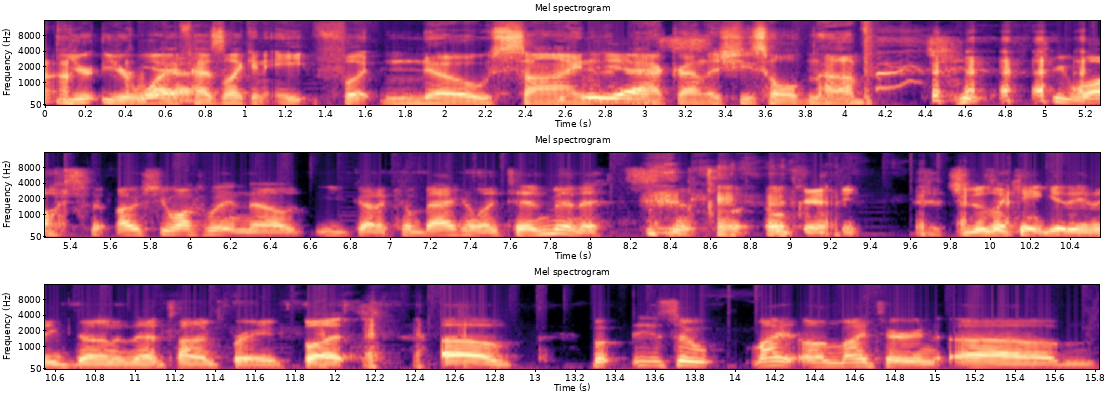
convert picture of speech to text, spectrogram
Your your wife has like an eight foot no sign in the background that she's holding up. she walked. Oh, she walked away. Now you've got to come back in like ten minutes. okay. She knows I can't get anything done in that time frame. But, um, but so my on my turn, um,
